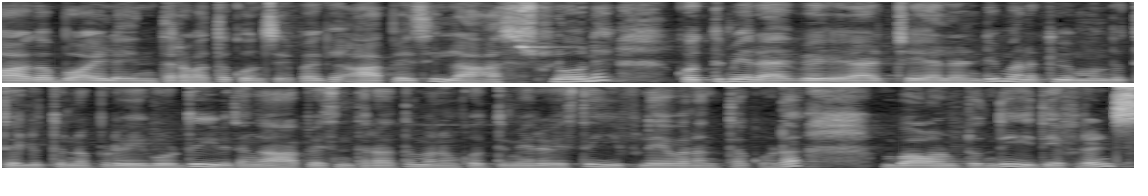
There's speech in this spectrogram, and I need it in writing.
బాగా బాయిల్ అయిన తర్వాత కొంతసేపు ఆపేసి లాస్ట్లోనే కొత్తిమీర యాడ్ చేయాలండి. మనకి ముందు తెల్లుతున్నప్పుడు వేయకూడదు. ఈ విధంగా ఆపేసిన తర్వాత మనం కొత్తిమీర వేస్తే ఈ ఫ్లేవర్ అంతా కూడా బాగుంటుంది. ఇదే ఫ్రెండ్స్.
